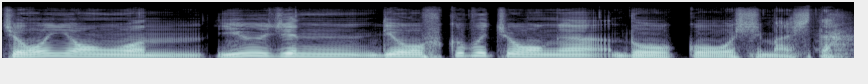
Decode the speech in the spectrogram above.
張ヨンウォン、友人両副部長が同行しました。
